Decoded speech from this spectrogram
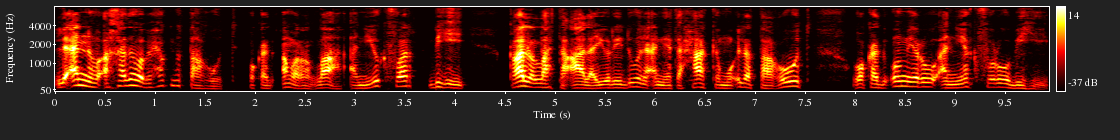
لأنه أخذه بحكم الطاغوت وقد أمر الله أن يكفر به. قال الله تعالى يريدون أن يتحاكموا إلى الطاغوت وقد أمروا أن يكفروا به.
